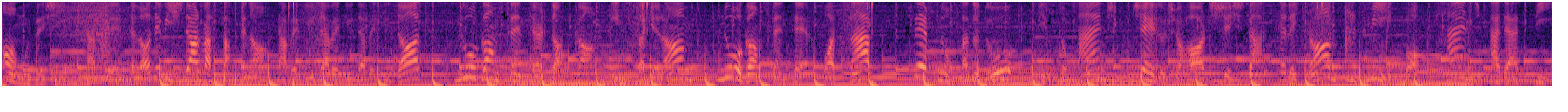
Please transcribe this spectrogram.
آموزشی. کسب اطلاعات بیشتر و ثبت نام. www.nugamcenter.com اینستاگرام نوگام سنتر واتساپ 0902 25 44 600 تلگرام ادمین با 5 عدد دی.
